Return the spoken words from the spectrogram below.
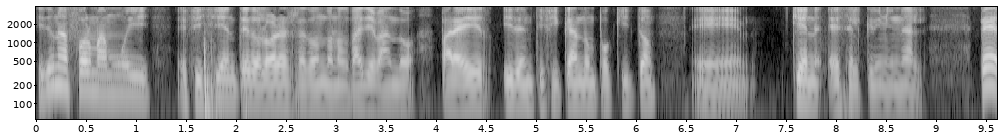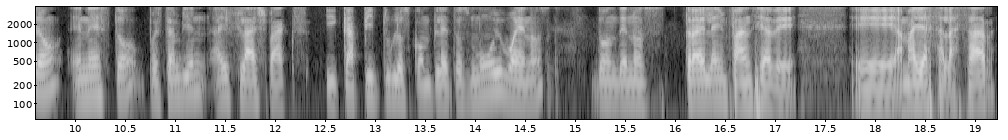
y de una forma muy eficiente Dolores Redondo nos va llevando para ir identificando un poquito eh, quién es el criminal. Pero en esto, pues también hay flashbacks y capítulos completos muy buenos donde nos trae la infancia de eh, Amaya Salazar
